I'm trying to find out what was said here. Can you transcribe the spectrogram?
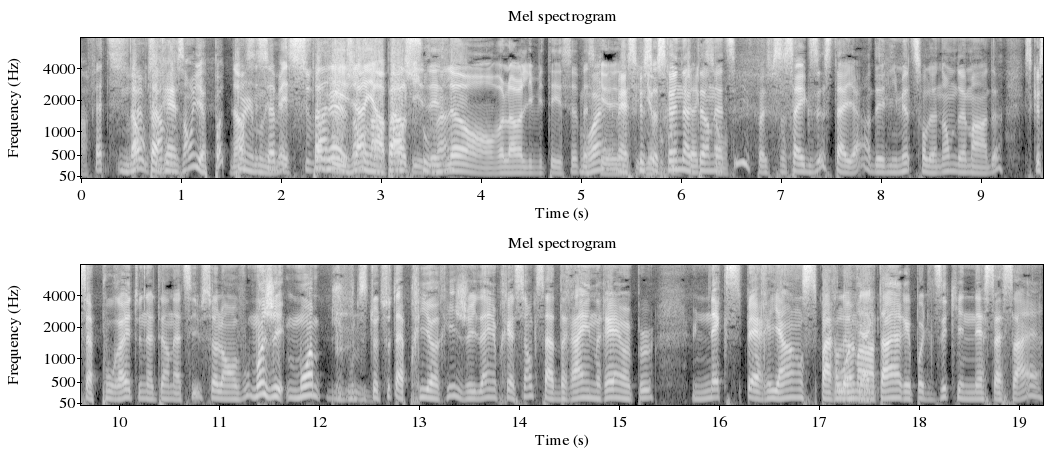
en fait, souvent, non, t'as raison, il n'y a pas de Non, c'est ça, mais souvent les gens ils en parlent et ils disent là, on va leur limiter ça parce que. Mais est-ce que ce serait une alternative? Parce que ça, existe ailleurs, des limites sur le nombre de mandats. Est-ce que ça pourrait être une alternative selon vous? Moi, j'ai, moi, je vous dis tout de suite, a priori, j'ai l'impression que ça drainerait un peu une expérience parlementaire et politique qui est nécessaire.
